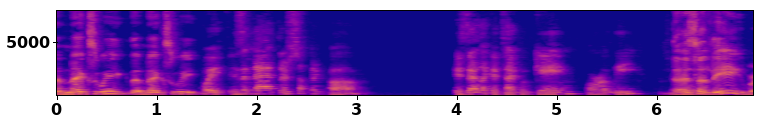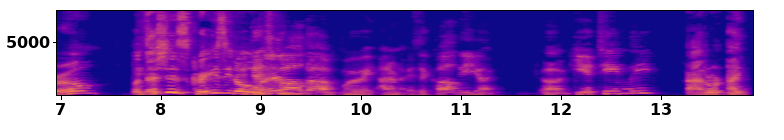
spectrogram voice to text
the next week, the next week. Wait, isn't that there's something? Um, is that like a type of game or a league? That's a league, bro. But Is that shit's crazy though, That's man. called. Uh, wait, wait, I don't know. Is it called the uh, uh, guillotine league? I don't. I.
